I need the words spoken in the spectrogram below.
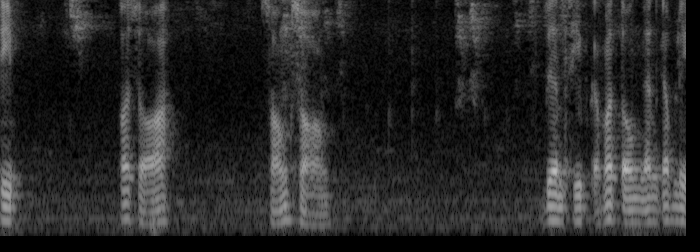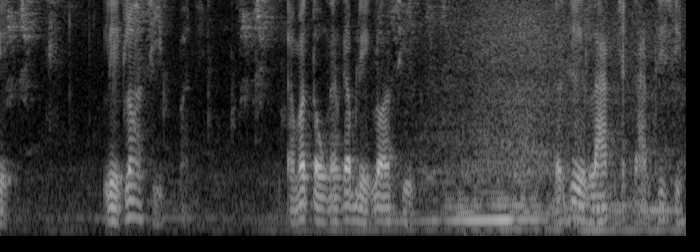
สิบพศสองสองเดือนสิบกับมาตรงกันกับเลขเลขล่อสิบบัดนี้แต่มาตรงกันกับเลขล่อสิบก็คือรัชกาลที่สิบ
